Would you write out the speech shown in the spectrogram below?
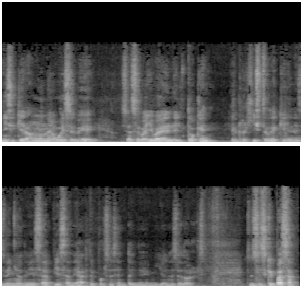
ni siquiera una USB, o sea, se va a llevar el, token, el registro de que él es dueño de esa pieza de arte por 69 millones de dólares. Entonces, ¿qué pasa?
